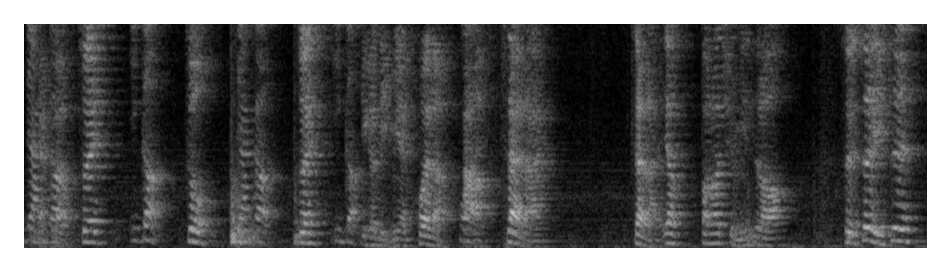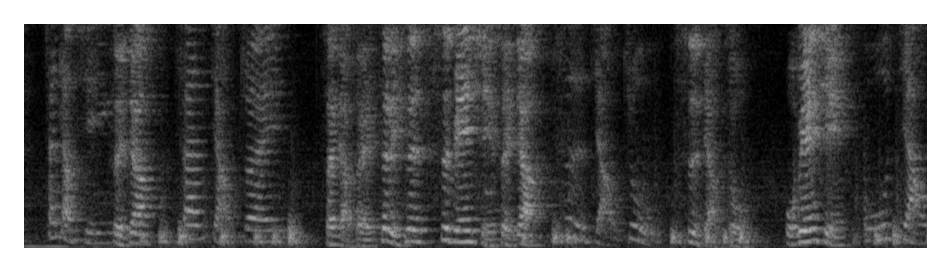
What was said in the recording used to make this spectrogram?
两个锥，一个柱，两个锥，一个一个底面，会了。好，再来，再来，要帮他取名字喽。所以这里是三角形，所以叫三角锥。三角锥，这里是四边形，所以叫四角柱。四角柱，五边形，五角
